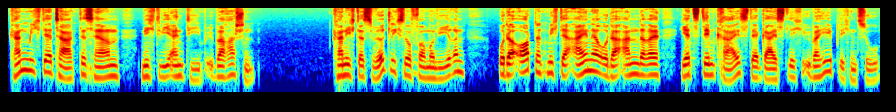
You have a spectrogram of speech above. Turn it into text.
kann mich der Tag des Herrn nicht wie ein Dieb überraschen. Kann ich das wirklich so formulieren, oder ordnet mich der eine oder andere jetzt dem Kreis der geistlich Überheblichen zu?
